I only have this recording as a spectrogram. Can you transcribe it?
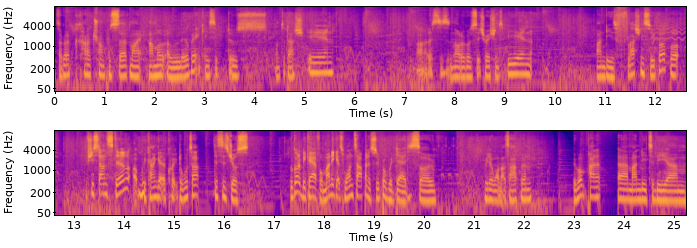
So I've got to kind of try and preserve my ammo a little bit in case he does want to dash in. Uh, this is not a good situation to be in. Mandy is flashing super, but if she stands still, uh, we can get a quick double tap. This is just... We've got to be careful. Mandy gets one tap and a super, we're dead. So we don't want that to happen. We want Pan uh, Mandy to be... Um,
